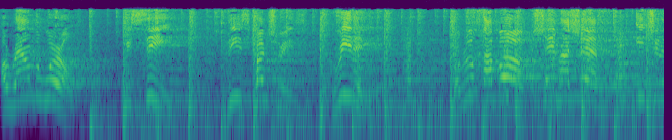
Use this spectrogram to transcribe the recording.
around the world, we see these countries greeting רוח הבוג, שם השם, איש של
